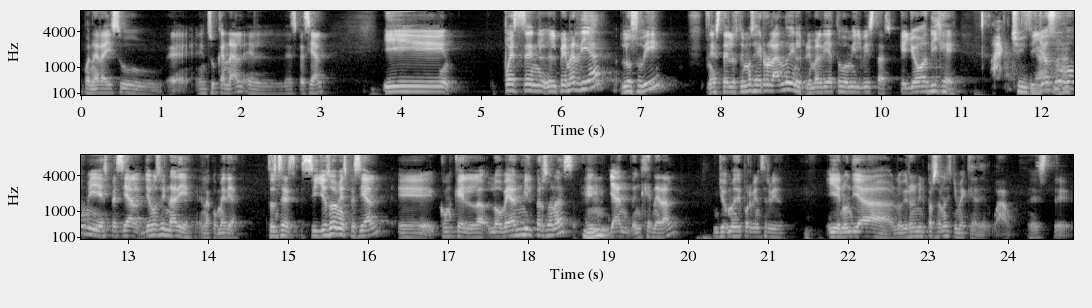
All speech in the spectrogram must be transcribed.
poner ahí su, eh, en su canal el especial. Y pues en el primer día lo subí, este, lo estuvimos ahí rolando y en el primer día tuvo mil vistas. Que yo dije, ah, si yo subo mi especial, yo no soy nadie en la comedia. Entonces, si yo subo mi especial, eh, con que lo, vean mil personas, ya en, general, yo me doy por bien servido. Y en un día lo vieron mil personas y yo me quedé, wow, este,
